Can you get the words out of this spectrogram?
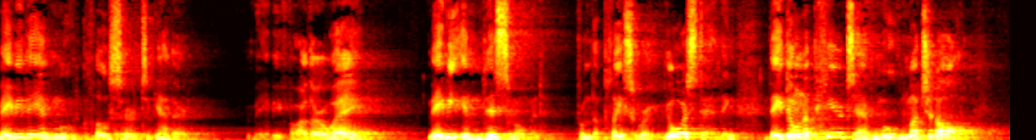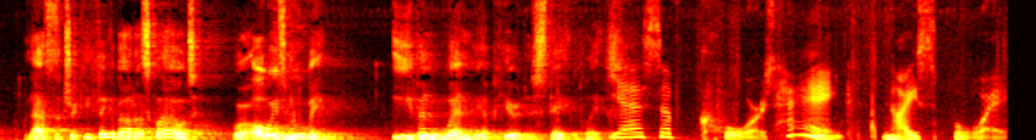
Maybe they have moved closer together. Maybe farther away. Maybe in this moment, from the place where you're standing, they don't appear to have moved much at all. That's the tricky thing about us clouds. We're always moving, even when we appear to stay in place. Yes, of course. Hank. Nice boy.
